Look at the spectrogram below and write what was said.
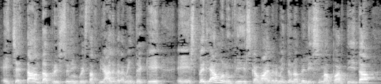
e c'è tanta pressione in questa finale, veramente che eh, speriamo non finisca mai, veramente una bellissima partita.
